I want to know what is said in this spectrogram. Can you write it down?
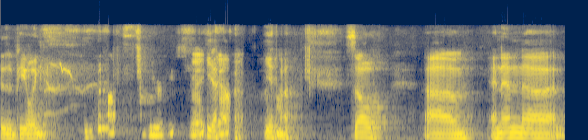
is appealing. yeah, yeah. So, um, and then uh,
